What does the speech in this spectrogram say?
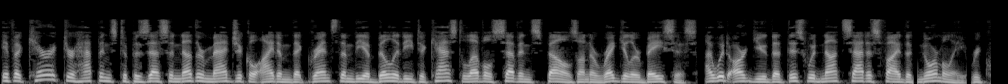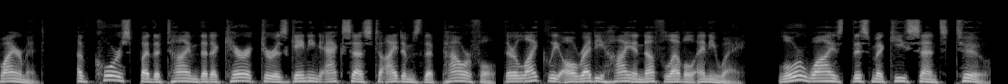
If a character happens to possess another magical item that grants them the ability to cast level 7 spells on a regular basis, I would argue that this would not satisfy the normally requirement. Of course, by the time that a character is gaining access to items that powerful, they're likely already high enough level anyway. Lore-wise, this makes sense, too.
